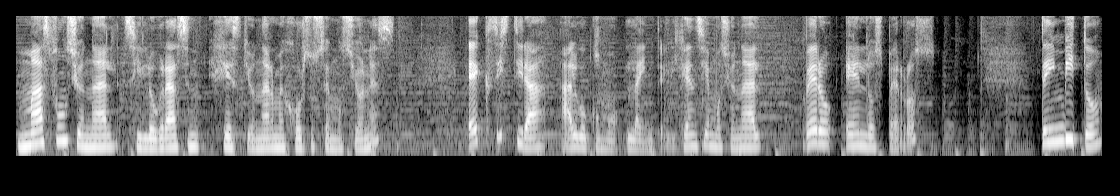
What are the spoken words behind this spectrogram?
más funcional si lograsen gestionar mejor sus emociones? ¿Existirá algo como la inteligencia emocional, pero en los perros? Te invito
